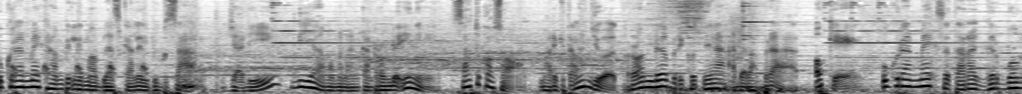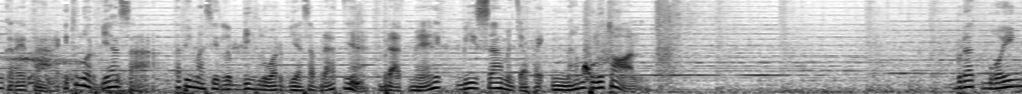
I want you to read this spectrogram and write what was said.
Ukuran Mac hampir 15 kali lebih besar. Jadi, dia memenangkan ronde ini. 1-0. Mari kita lanjut. Ronde berikutnya adalah berat. Oke, ukuran Mac setara gerbong kereta. Itu luar biasa, tapi masih lebih luar biasa beratnya. Berat Mac bisa mencapai 60 ton. Berat Boeing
